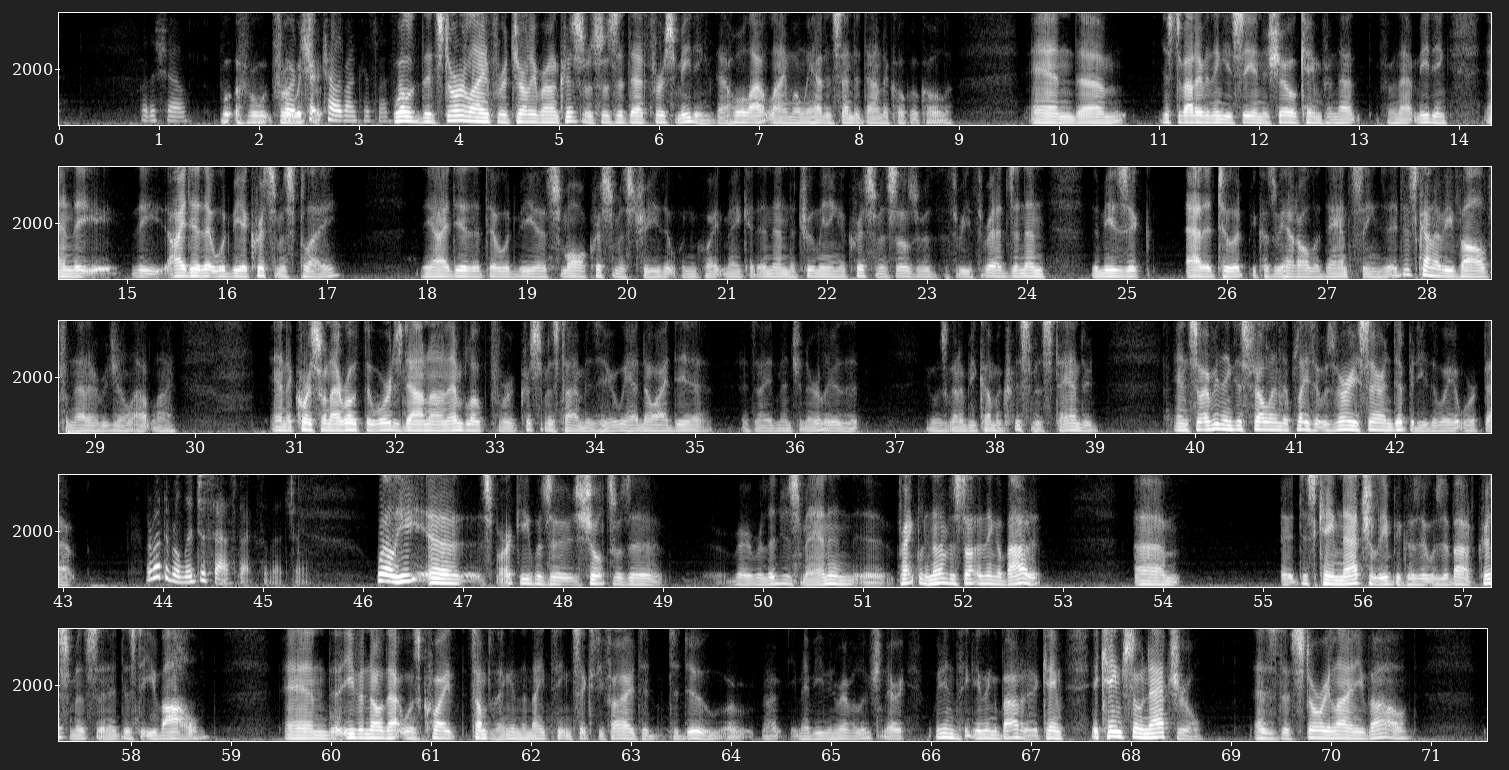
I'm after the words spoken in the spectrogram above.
for the show? For, for, For, which, Char- Charlie Brown Christmas. well, the storyline for Charlie Brown Christmas was at that first meeting, that whole outline when we had to send it down to Coca Cola, and um, just about everything you see in the show came from that from that meeting, and the the idea that would be a Christmas play, the idea that there would be a small Christmas tree that wouldn't quite make it, and then the true meaning of Christmas. Those were the three threads, and then the music added to it because we had all the dance scenes. It just kind of evolved from that original outline. And of course, when I wrote the words down on an envelope for Christmas time is here, we had no idea, as I had mentioned earlier, that it was going to become a Christmas standard. And so everything just fell into place. It was very serendipity the way it worked out. what about the religious aspects of that show? Well, he uh, Sparky was a Schulz was a very religious man, and uh, frankly, none of us thought anything about it. Um, it just came naturally because it was about Christmas, and it just evolved. And uh, even though that was quite something in the 1965 to, to do, or uh, maybe even revolutionary, we didn't think anything about it. It came it came so natural as the storyline evolved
